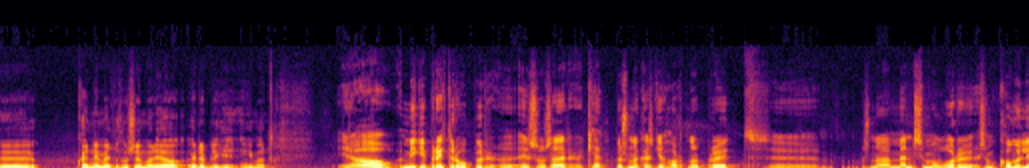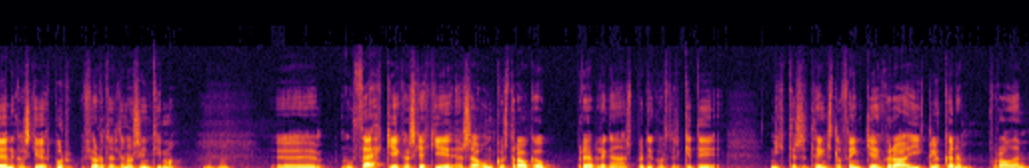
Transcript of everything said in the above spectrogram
uh, Hvernig meldur þú sumari á Augnablikki, Ingimar? Já, mikið breytur hópur eins og það er kempur svona kannski hornarbraut uh, svona menn sem voru sem komu liðinu kannski upp úr fjóruðöldinu á sín tíma Mm -hmm. uh, þekki ég kannski ekki þessa ungu stráka og breyfleika það er spurning hvort þeir geti nýtt þessi tengsl og fengið einhverja í glugganum frá þeim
